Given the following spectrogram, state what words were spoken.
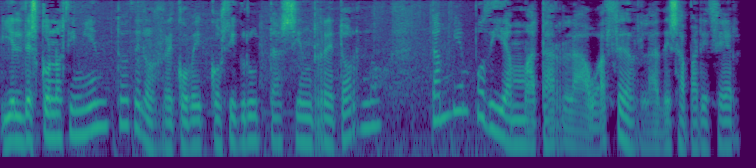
y el desconocimiento de los recovecos y grutas sin retorno también podían matarla o hacerla desaparecer.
